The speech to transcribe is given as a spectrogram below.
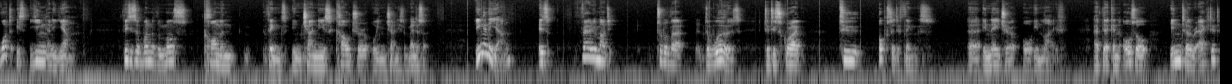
what is yin and yang? This is one of the most common things in Chinese culture or in Chinese medicine. Yin and yang is very much sort of uh, the words to describe two opposite things uh, in nature or in life. Uh, they can also interact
